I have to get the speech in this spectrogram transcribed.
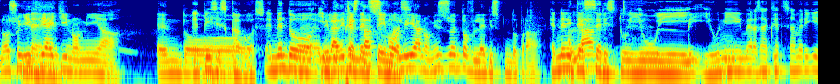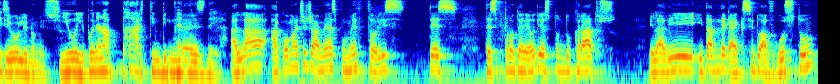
όσο, η ίδια η κοινωνία το... Επίσης κακός. Είναι το ναι, δηλαδή και στα σχολεία νομίζω δεν το βλέπεις το πράγμα. Είναι οι τέσσερις του Ιούλη, Ιούνι η μέρα σαν της Αμερικής. Ιούλη νομίζω. Ιούλη που είναι ένα part Independence ναι. Day. Αλλά ακόμα και για μένα που με θωρείς τις, τις προτεραιότητες του κράτους. Δηλαδή ήταν 16 του Αυγούστου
